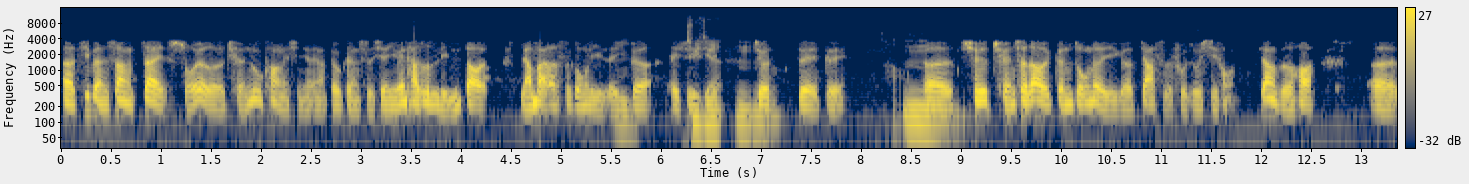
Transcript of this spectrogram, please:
呃，基本上在所有的全路况的情况下都可能实现，因为它是零到两百二十公里的一个区间 ACC，，嗯，就对对，嗯呃，全全车道跟踪的一个驾驶辅助系统。这样子的话，呃，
